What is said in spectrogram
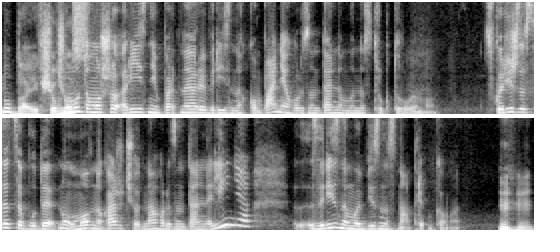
ну да, якщо в Чому? нас Тому що різні партнери в різних компаніях горизонтально ми не структуруємо. Скоріше за все, це буде, ну, умовно кажучи, одна горизонтальна лінія з різними бізнес-напрямками. Угу.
